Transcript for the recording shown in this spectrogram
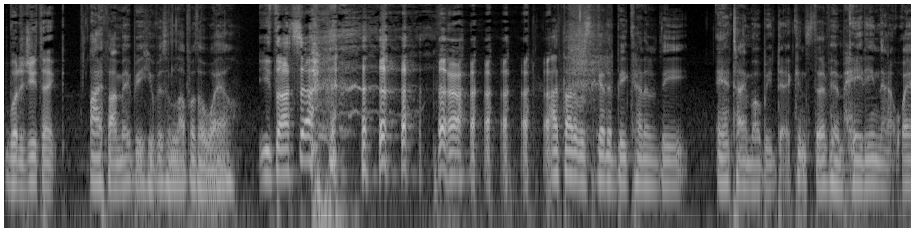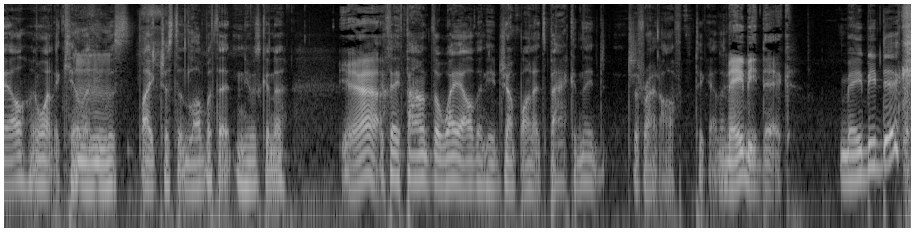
What did you think? I thought maybe he was in love with a whale. You thought so? I thought it was going to be kind of the anti Moby Dick instead of him hating that whale and wanting to kill it. He Mhm. was like just in love with it, and he was going to. yeah. If they found the whale, then he'd jump on its back and they'd just ride off together. Maybe Dick. Maybe Dick.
